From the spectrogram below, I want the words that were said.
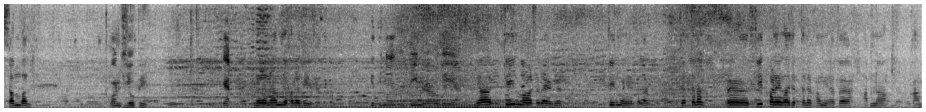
संबल कौन यूपी मेरा नाम जफर अली है सर कितने दिन रहोगे यहाँ यहाँ तीन माह से रहेंगे तीन महीने तक जब तक शीत पड़ेगा जब तक हम यहाँ पर अपना काम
